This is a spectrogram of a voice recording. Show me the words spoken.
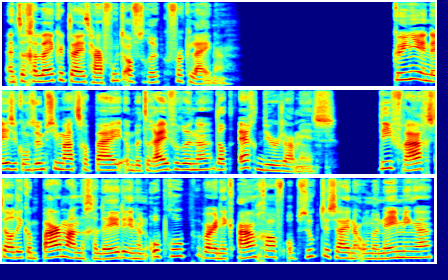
en tegelijkertijd haar voetafdruk verkleinen? Kun je in deze consumptiemaatschappij een bedrijf runnen dat echt duurzaam is? Die vraag stelde ik een paar maanden geleden in een oproep waarin ik aangaf op zoek te zijn naar ondernemingen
